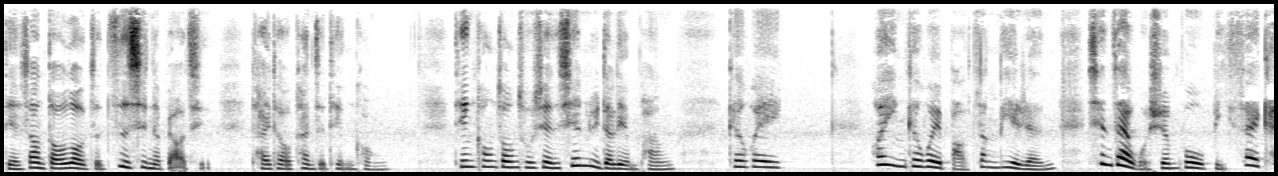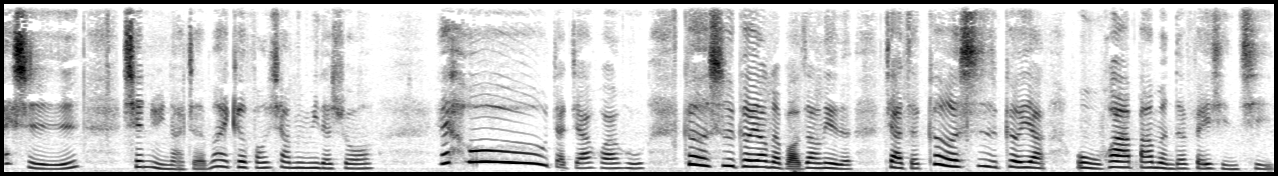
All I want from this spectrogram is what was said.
脸上都露着自信的表情，抬头看着天空，天空中出现仙女的脸庞，各位。欢迎各位宝藏猎人！现在我宣布比赛开始。仙女拿着麦克风，笑眯眯地说：“哎呼！”大家欢呼。各式各样的宝藏猎人驾着各式各样、五花八门的飞行器，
